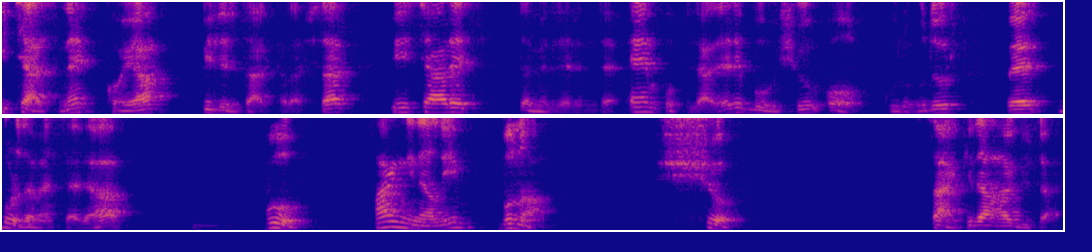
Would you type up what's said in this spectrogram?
içerisine koyabiliriz arkadaşlar. İşaret zamirlerinde en popülerleri bu, şu, o grubudur. Ve burada mesela bu. Hangini alayım? Bunu al. Şu. Sanki daha güzel.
